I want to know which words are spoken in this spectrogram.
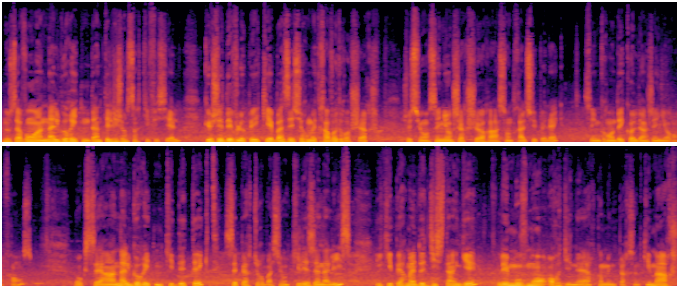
nous avons un algorithme d'intelligence artificielle que j'ai développé, qui est basé sur mes travaux de recherche. Je suis enseignant-chercheur à Centrale Supélec, c'est une grande école d'ingénieurs en France. Donc c'est un algorithme qui détecte ces perturbations, qui les analyse et qui permet de distinguer les mouvements ordinaires, comme une personne qui marche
